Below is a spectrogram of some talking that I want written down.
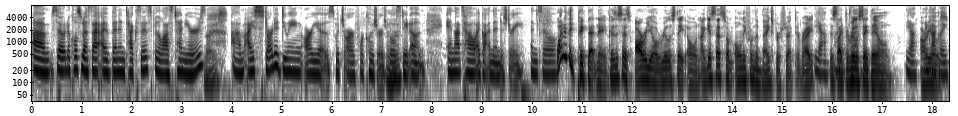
Um, so Nicole Sodessa, I've been in Texas for the last ten years. Nice. Um, I started doing REOs, which are foreclosures, real estate owned, and that's how I got in the industry. And so Why did they pick that name? Because it says REO, real estate owned. I guess that's from only from the bank's perspective, right? Yeah, It's like the real estate they own. Yeah, REOs. exactly.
